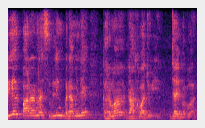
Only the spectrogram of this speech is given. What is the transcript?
રિયલ પારાના શિવલિંગ બનાવીને ઘરમાં રાખવા જોઈએ. જય ભગવાન.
